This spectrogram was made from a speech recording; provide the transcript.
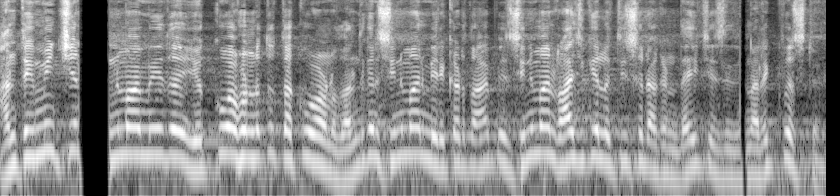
అంతకుమించి సినిమా మీద ఎక్కువ ఉండదు తక్కువ ఉండదు. అందుకని సినిమాని మీరు ఇక్కడతో ఆపి సినిమాని రాజకీయాల్లో తీసుకురాకండి. దయచేసి నా రిక్వెస్ట్. అది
